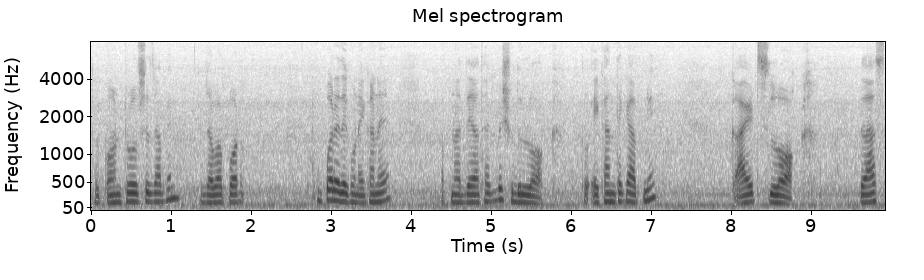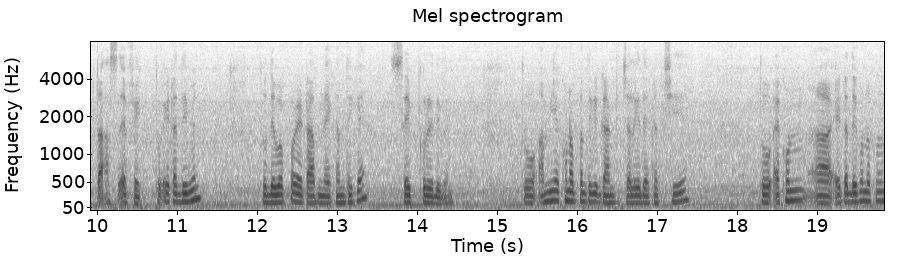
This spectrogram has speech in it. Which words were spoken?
তো কন্ট্রোলসে যাবেন। যাওয়ার পর উপরে দেখুন এখানে আপনার দেওয়া থাকবে শুধু লক তো এখান থেকে আপনি kites lock plus touch effect তো এটা দিবেন। তো দেওয়ার পর এটা আপনি এখান থেকে সেভ করে দিবেন। তো আমি এখন আপনাদেরকে গানটি চালিয়ে দেখাচ্ছি। তো এখন এটা দেখুন আপনার।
